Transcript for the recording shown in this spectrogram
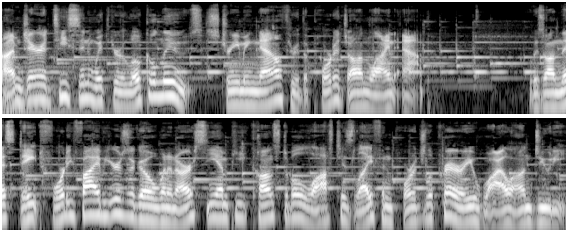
I'm Jared Thiessen with your local news, streaming now through the Portage Online app. It was on this date 45 years ago when an RCMP constable lost his life in Portage la Prairie while on duty.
